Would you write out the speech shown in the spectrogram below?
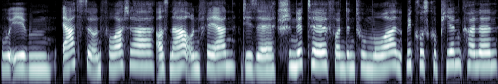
wo eben Ärzte und Forscher aus nah und fern diese Schnitte von den Tumoren mikroskopieren können.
